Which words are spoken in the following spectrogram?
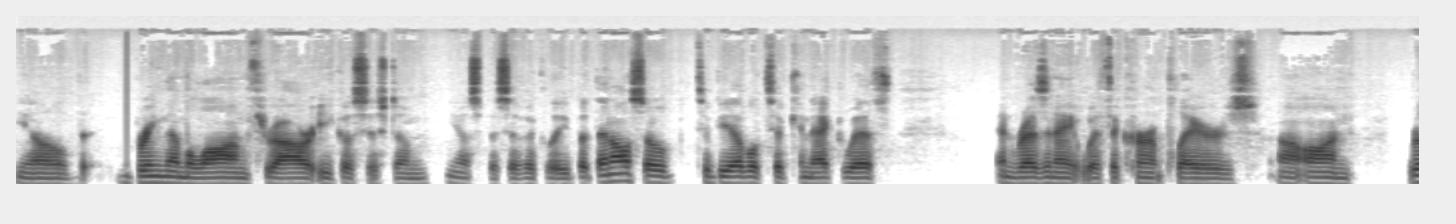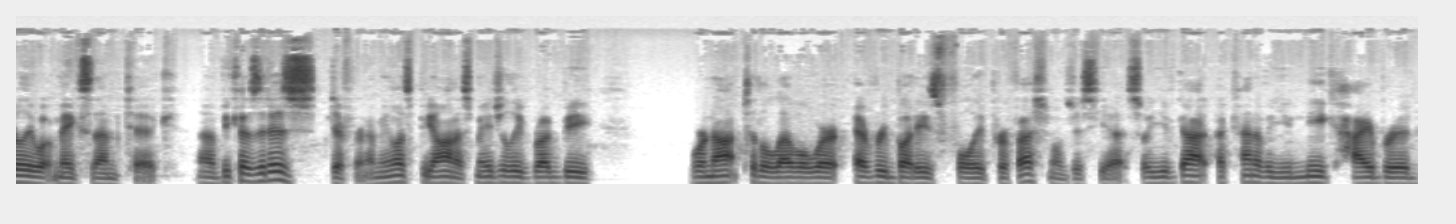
you know, bring them along through our ecosystem, you know, specifically, but then also to be able to connect with and resonate with the current players uh, on really what makes them tick uh, because it is different. I mean, let's be honest, Major League Rugby, we're not to the level where everybody's fully professional just yet. So you've got a kind of a unique hybrid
